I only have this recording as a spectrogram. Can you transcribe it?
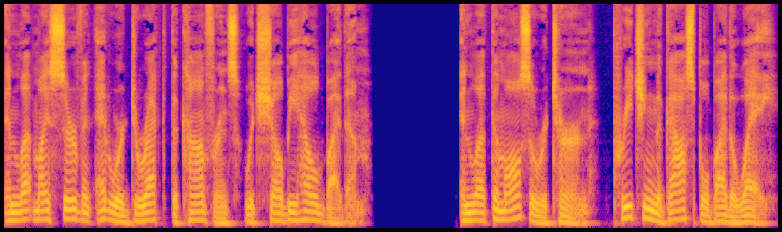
and let my servant Edward direct the conference which shall be held by them. And let them also return, preaching the gospel by the way,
